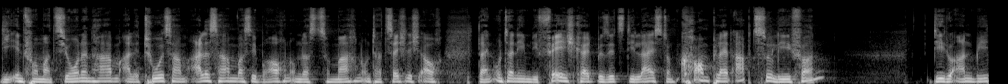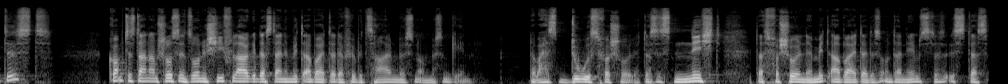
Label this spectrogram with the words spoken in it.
die Informationen haben, alle Tools haben, alles haben, was sie brauchen, um das zu machen und tatsächlich auch dein Unternehmen die Fähigkeit besitzt, die Leistung komplett abzuliefern, die du anbietest, kommt es dann am Schluss in so eine Schieflage, dass deine Mitarbeiter dafür bezahlen müssen und müssen gehen. Dabei hast du es verschuldet. Das ist nicht das Verschulden der Mitarbeiter des Unternehmens, das ist das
